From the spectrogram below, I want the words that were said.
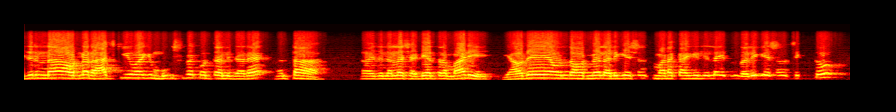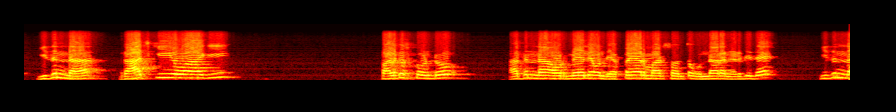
ಇದನ್ನ ಅವ್ರನ್ನ ರಾಜಕೀಯವಾಗಿ ಮುಗಿಸ್ಬೇಕು ಅಂತ ಅಂದಿದ್ದಾರೆ ಅಂತ ಇದನ್ನೆಲ್ಲ ಷಡ್ಯಂತ್ರ ಮಾಡಿ ಯಾವುದೇ ಒಂದು ಅವ್ರ ಮೇಲೆ ಅಲಿಗೇಷನ್ಸ್ ಮಾಡಕ್ಕಾಗಿರ್ಲಿಲ್ಲ, ಇದೊಂದು ಅಲಿಗೇಷನ್ ಸಿಕ್ತು. ಇದನ್ನ ರಾಜಕೀಯವಾಗಿ ಪಳಗಿಸ್ಕೊಂಡು ಅದನ್ನ ಅವ್ರ ಮೇಲೆ ಒಂದು ಎಫ್ ಐ ಆರ್ ಮಾಡಿಸುವಂತ ಹುನ್ನಾರ ನಡೆದಿದೆ. ಇದನ್ನ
